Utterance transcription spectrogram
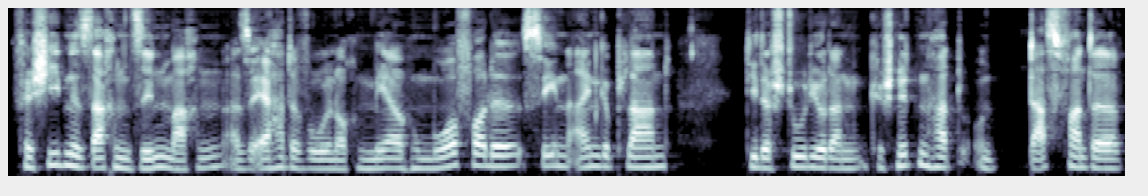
verschiedene Sachen Sinn machen. Also er hatte wohl noch mehr humorvolle Szenen eingeplant, die das Studio dann geschnitten hat und das fand er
